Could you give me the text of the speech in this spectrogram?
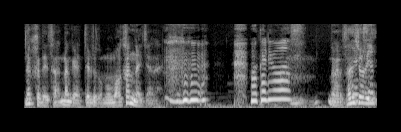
中でさ、なんかやってるとかもう分かんないじゃない。わかります。だから最初はいい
